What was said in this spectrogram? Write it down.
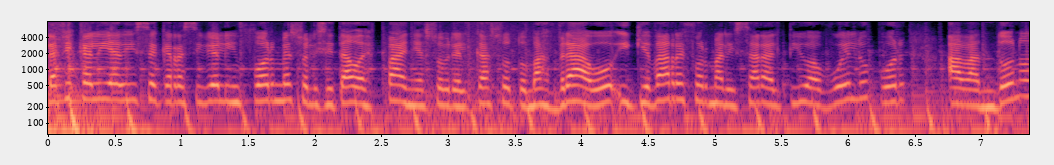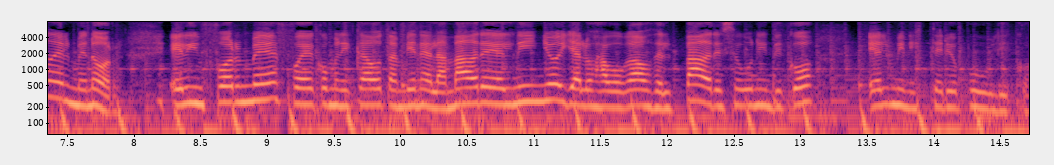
La Fiscalía dice que recibió el informe solicitado a España sobre el caso Tomás Bravo y que va a reformalizar al tío abuelo por abandono del menor. El informe fue comunicado también a la madre del niño y a los abogados del padre, según indicó el Ministerio Público.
